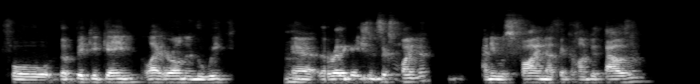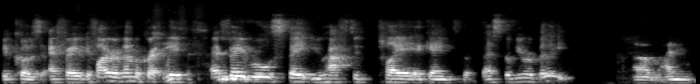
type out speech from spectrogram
for the bigger game later on in the week, uh, the relegation six pointer, and he was fined I think a hundred thousand because FA if I remember correctly Jesus. FA rules state you have to play a game to the best of your ability, um, and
